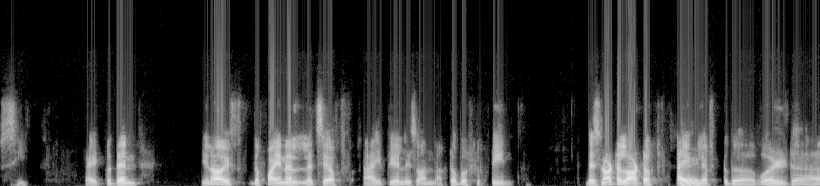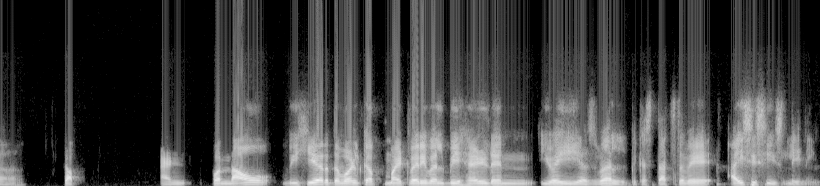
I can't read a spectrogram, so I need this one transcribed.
see, right? But then, you know, if the final, let's say, of IPL is on October 15th, there's not a lot of time Right. left to the World uh, Cup. And for now, we hear the World Cup might very well be held in UAE as well because that's the way ICC is leaning,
